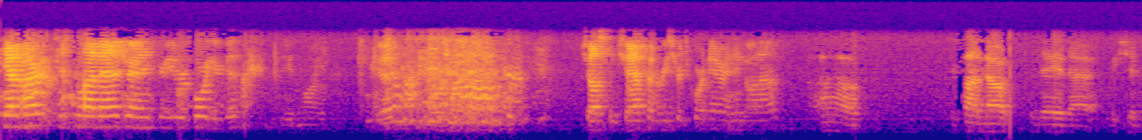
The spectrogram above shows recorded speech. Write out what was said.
Kevin Hart, assistant lab manager, anything for you to report? You're good? Good. Justin Chaffin, research coordinator, anything going on? Uh, we found out today that we should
